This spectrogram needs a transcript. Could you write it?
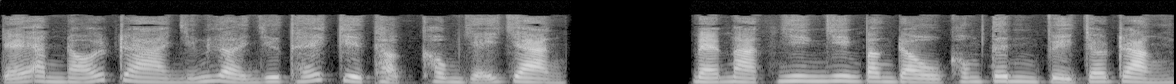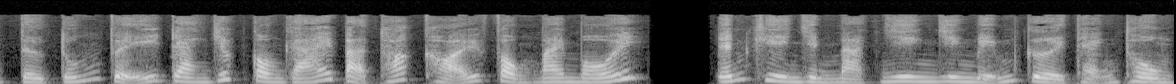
để anh nói ra những lời như thế kia thật không dễ dàng. Mẹ Mạc Nhiên Nhiên ban đầu không tin vì cho rằng từ Tuấn Vĩ đang giúp con gái bà thoát khỏi vòng mai mối. Đến khi nhìn Mạc Nhiên Nhiên mỉm cười thẹn thùng,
